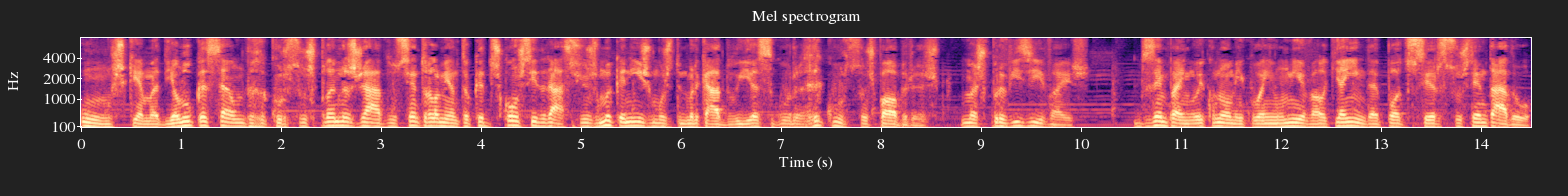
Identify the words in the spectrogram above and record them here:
um esquema de alocação de recursos planejado centralmente que desconsiderasse os mecanismos de mercado e assegure recursos pobres, mas previsíveis. Desempenho econômico em um nível que ainda pode ser sustentado.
